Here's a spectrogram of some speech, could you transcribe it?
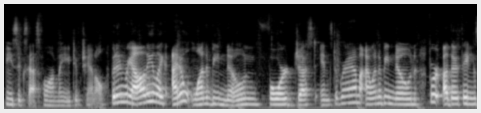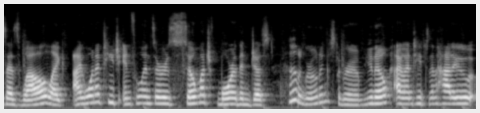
be successful on my YouTube channel. But in reality, like I don't want to be known for just Instagram. I want to be known for other things as well. Like I want to teach influencers so much more than just how to grow on Instagram, you know? I want to teach them how to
